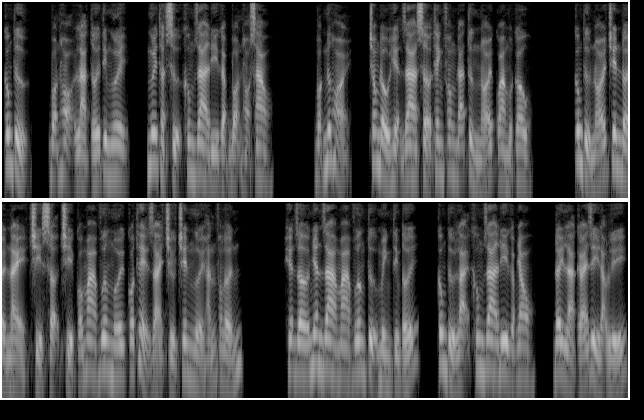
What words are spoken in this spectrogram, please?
Công tử, bọn họ là tới tìm ngươi, ngươi thật sự không ra đi gặp bọn họ sao? Bọn nước hỏi, trong đầu hiện ra Sở Thanh Phong đã từng nói qua một câu. Công tử nói trên đời này chỉ sợ chỉ có ma vương mới có thể giải trừ trên người hắn phong ấn. Hiện giờ nhân gia ma vương tự mình tìm tới, công tử lại không ra đi gặp nhau, đây là cái gì đạo lý?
